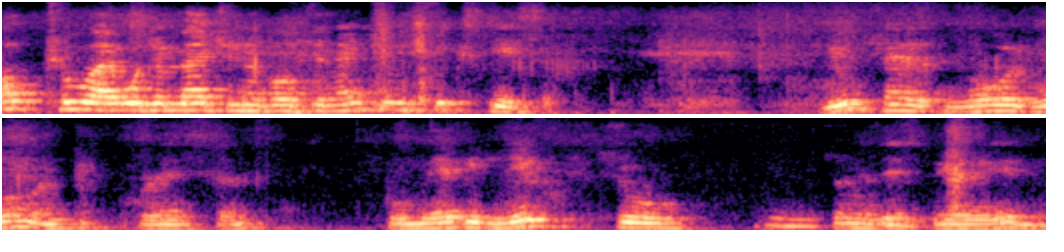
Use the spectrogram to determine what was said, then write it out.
up to, I would imagine, about the nineteen sixties, you tell an old woman, for instance, who maybe lived through some of this period,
